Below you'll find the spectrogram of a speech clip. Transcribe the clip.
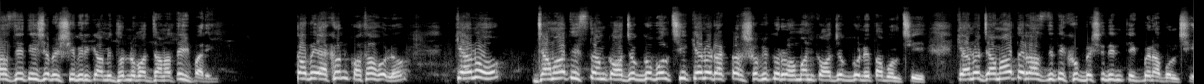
রাজনীতি হিসেবে শিবিরকে আমি ধন্যবাদ জানাতেই পারি। তবে এখন কথা হলো, কেন জামাত ইসলামকে অযোগ্য বলছি, কেন ডাক্তার শফিকুর রহমানকে অযোগ্য নেতা বলছি, কেন জামাতের রাজনীতি খুব বেশি দিন টিকবে না বলছি?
